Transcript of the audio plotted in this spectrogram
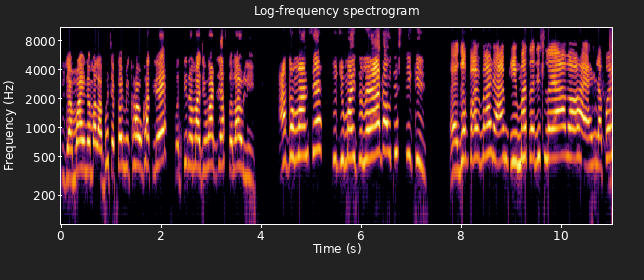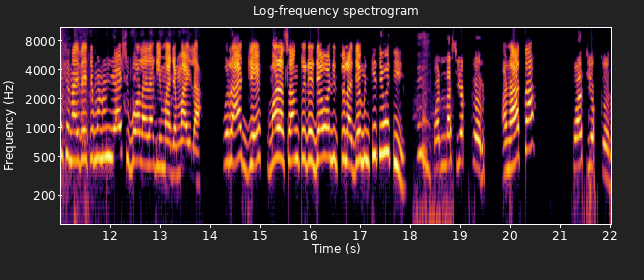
तुझ्या माईनं मला भजे कमी खाऊ घातले पण तिनं माझी वाट जास्त लावली. अगं माणसे तुझी माई तर लय आगाव दिसती की. अगं पाय बाड आमची म्हातारीच लय आगाव आहे. हिला पैसे नाही द्यायचे म्हणून ही अशी बोलायला लागली माझ्या माईला. बरं आजी मला सांग तुझ्या जवानीत तुला जमीन किती होती? पन्नास एकर. आणि आता? पाच एकर.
